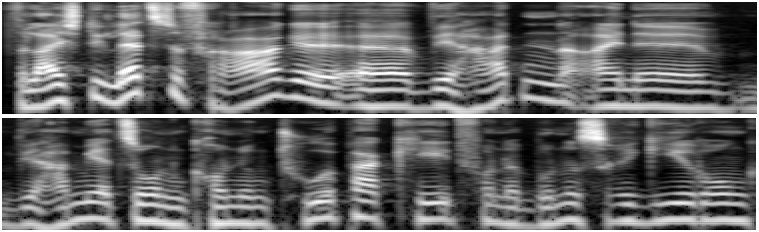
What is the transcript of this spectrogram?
Vielleicht die letzte Frage. Äh, wir hatten eine, wir haben jetzt so ein Konjunkturpaket von der Bundesregierung.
